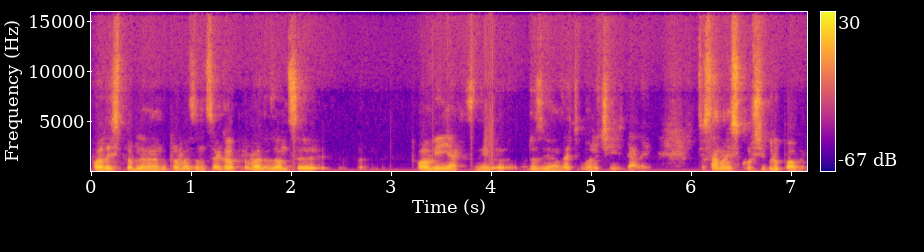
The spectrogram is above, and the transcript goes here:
podejść z problemem do prowadzącego, prowadzący powie, jak z niego rozwiązać, możecie iść dalej. To samo jest w kursie grupowym.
